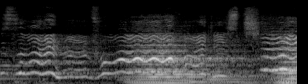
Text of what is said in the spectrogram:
Seine Wahrheit ist schön.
